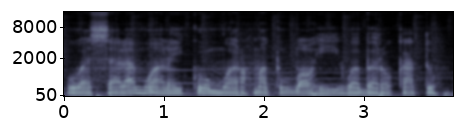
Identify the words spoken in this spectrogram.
Wassalamualaikum warahmatullahi wabarakatuh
